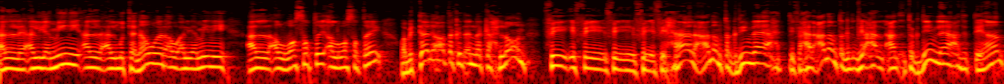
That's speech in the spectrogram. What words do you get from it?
اليميني المتنور أو اليميني الوسطي الوسطي. وبالتالي أعتقد أن كحلون في في في في في حال عدم تقديم لائحه في حال عدم تقديم في حال تقديم لائحة اتهام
